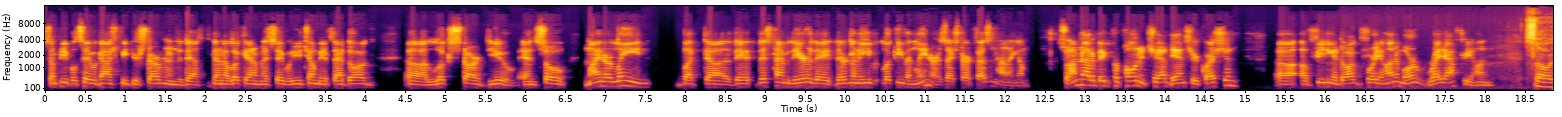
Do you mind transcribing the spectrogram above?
Some people say, "Well, gosh, Pete, you're starving them to death." Then I look at them and I say, "Well, you tell me if that dog uh, look starved you. And so mine are lean, but uh, they, this time of the year they they're going to look even leaner as I start pheasant hunting them. So I'm not a big proponent, Chad, to answer your question, uh, of feeding a dog before you hunt him or right after you hunt him. So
